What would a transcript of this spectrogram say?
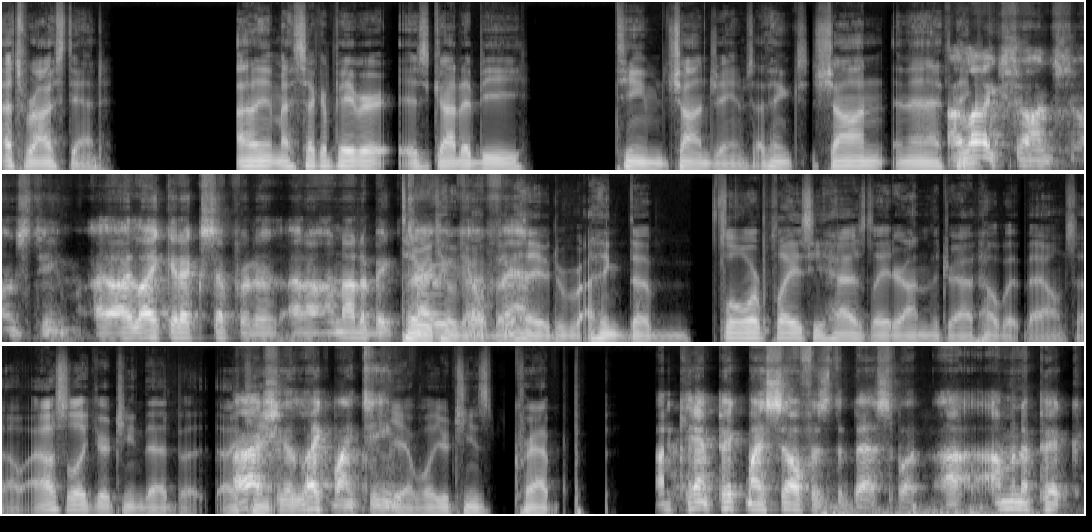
that's where I stand. I think my second favorite is got to be Team Sean James. I think Sean, and then I think I like Sean Sean's team. I, I like it except for the. I don't, I'm not a big Tyreek Hill guy. But fan. hey, I think the floor plays he has later on in the draft help it balance out. I also like your team, Dad, but I, I, actually like my team. yeah, well, your team's crap. I can't pick myself as the best, but I, I'm gonna pick.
